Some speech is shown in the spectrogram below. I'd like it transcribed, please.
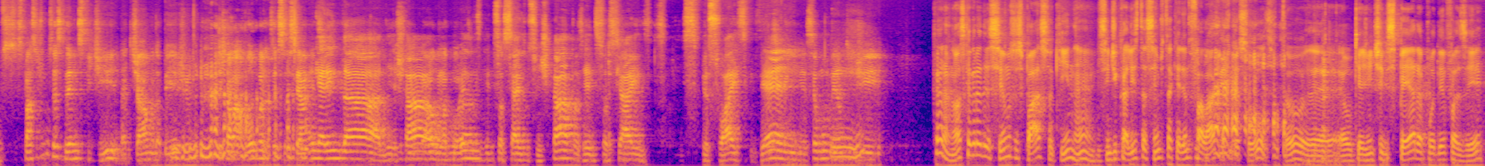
Espaço de vocês quiserem despedir, dar tchau, mandar beijo, deixar uma roupa nas redes sociais. Querem dar, deixar alguma coisa? As redes sociais do sindicato, as redes sociais pessoais, se quiserem. Esse é o momento uhum. de Cara, nós que agradecemos o espaço aqui, né? O sindicalista sempre está querendo falar com as pessoas, então é, é, o que a gente espera poder fazer.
